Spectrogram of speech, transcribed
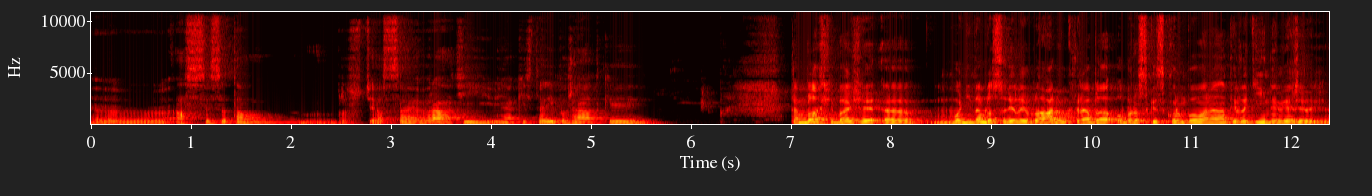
Eh, Asi se tam prostě se vrátí nějaký starý pořádky. Tam byla chyba, že uh, oni tam dosadili vládu, která byla obrovsky skorumpovaná a ty lidi nevěřili. Že?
